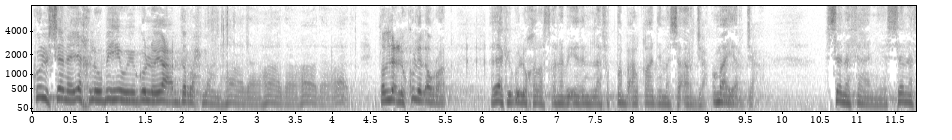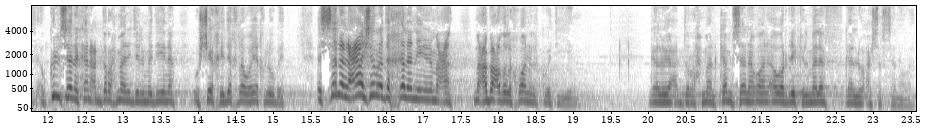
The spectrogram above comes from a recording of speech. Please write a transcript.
كل سنة يخلو به ويقول له يا عبد الرحمن هذا هذا هذا هذا يطلع له كل الأوراق. هذاك يقول له خلاص أنا بإذن الله في الطبعة القادمة سأرجع وما يرجع. سنة ثانية سنة ث... وكل سنة كان عبد الرحمن يجي المدينة والشيخ يدخله ويخلو به. السنة العاشرة دخلني معه مع بعض الإخوان الكويتيين. قال له يا عبد الرحمن كم سنة وأنا أوريك الملف؟ قال له عشر سنوات.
